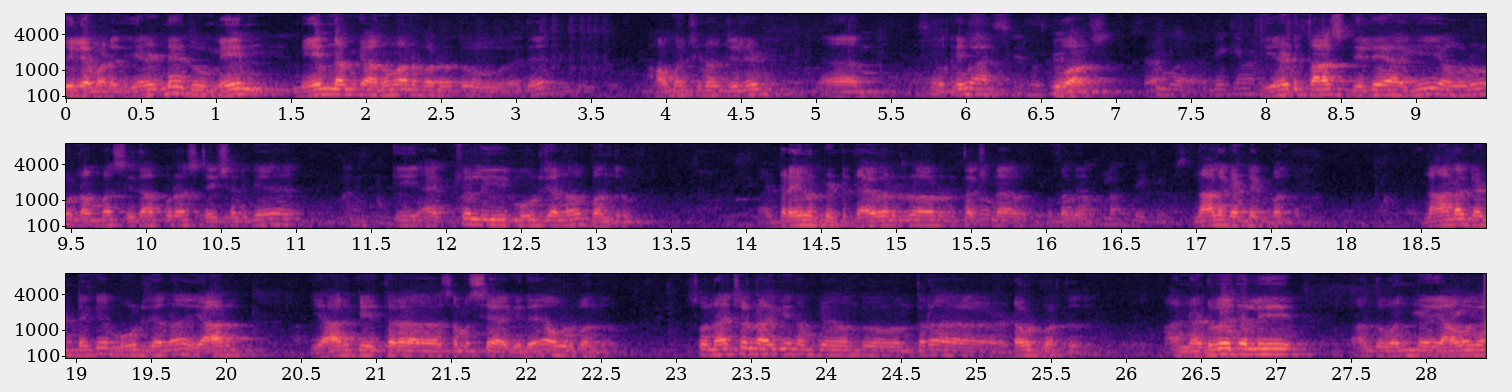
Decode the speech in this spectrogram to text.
ಡಿಲೇ ಮಾಡೋದು ಎರಡನೇದು ಮೇನ್ ಮೇನ್ ನಮಗೆ ಅನುಮಾನ ಬರೋದು ಇದೆ ಹೌ ಮಚ್ ಇಡೋ ಡಿಲೇಡ್ ಓಕೆ ಟೂ ಅವರ್ಸ್ ಎರಡು ತಾಸು ಡಿಲೇ ಆಗಿ ಅವರು ನಮ್ಮ ಸಿದ್ದಾಪುರ ಸ್ಟೇಷನ್ಗೆ ಈ ಆ್ಯಕ್ಚುಲಿ ಈ ಮೂರು ಜನ ಬಂದರು ಡ್ರೈವರ್ ಬಿಟ್ಟು ಡ್ರೈವರ್ ಅವ್ರ ತಕ್ಷಣ ನಾಲ್ಕು ಗಂಟೆಗೆ ಬಂದರು. ನಾಲ್ಕು ಗಂಟೆಗೆ ಮೂರು ಜನ ಯಾರು ಯಾರಿಗೆ ಈ ಥರ ಸಮಸ್ಯೆ ಆಗಿದೆ ಅವ್ರು ಬಂದರು. ಸೊ ನ್ಯಾಚುರಲ್ ಆಗಿ ನಮಗೆ ಒಂದು ಒಂಥರ ಡೌಟ್ ಬರ್ತದೆ. ಆ ನಡುವೆದಲ್ಲಿ ಒಂದು ಒಂದು ಯಾವಾಗ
